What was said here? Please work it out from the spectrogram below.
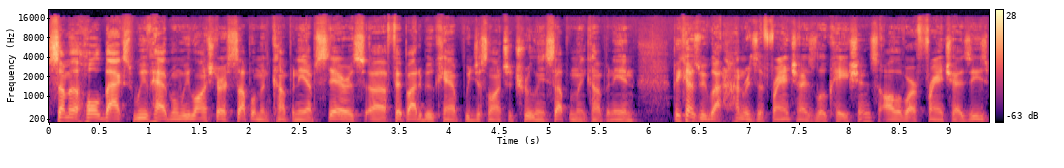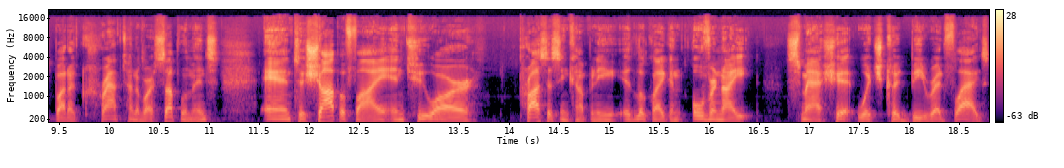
some of the holdbacks we've had when we launched our supplement company upstairs, uh, Fit Body Boot Camp. We just launched a Truly supplement company. And because we've got hundreds of franchise locations, all of our franchisees bought a crap ton of our supplements. And to Shopify and to our processing company, it looked like an overnight smash hit, which could be red flags.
